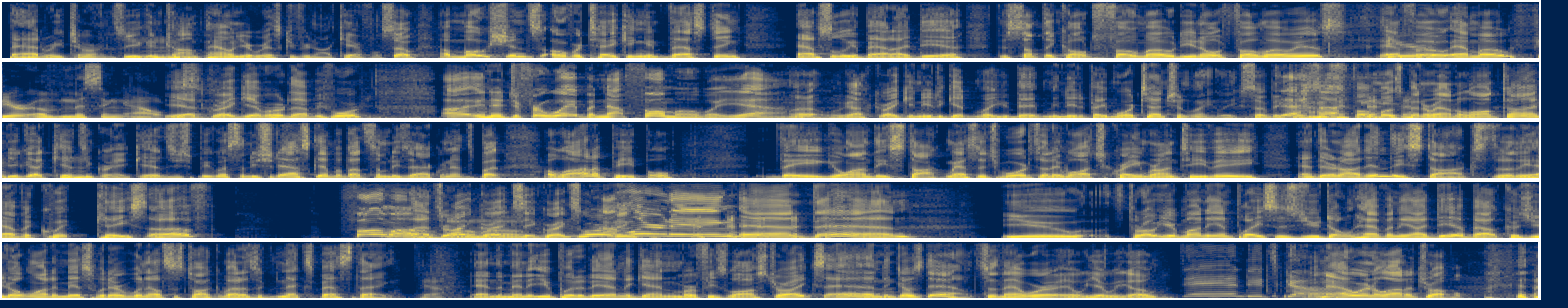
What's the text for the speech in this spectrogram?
bad return. So you can compound your risk if you're not careful. So emotions overtaking investing, absolutely a bad idea. There's something called FOMO. Do you know what FOMO is? F O M O. Fear of missing out. Yeah, Greg, you ever heard of that before? Uh, in a different way, but not FOMO, but yeah. Well, we got Greg. You need to get well, you, ba- you need to pay more attention lately. So because this FOMO's been around a long time, you got kids and grandkids. You should be listening. You should ask them about some of these acronyms. But a lot of people, they go on these stock message boards or they watch Cramer on TV, and they're not in these stocks, so they have a quick case of. FOMO. That's right, Greg. See, Greg's learning. I'm learning. and then you throw your money in places you don't have any idea about because you don't want to miss what everyone else is talking about as the next best thing. Yeah. And the minute you put it in, again, Murphy's Law strikes and it mm-hmm. goes down. So now we're, oh, here we go. And it's gone. Now we're in a lot of trouble.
